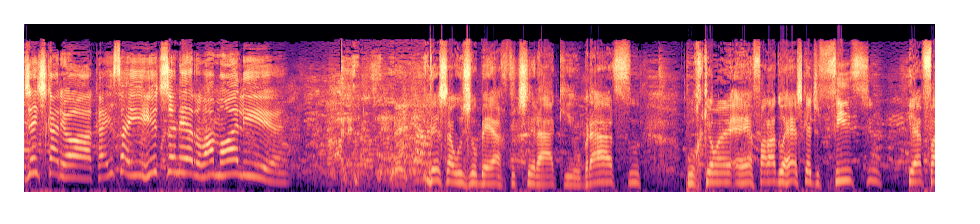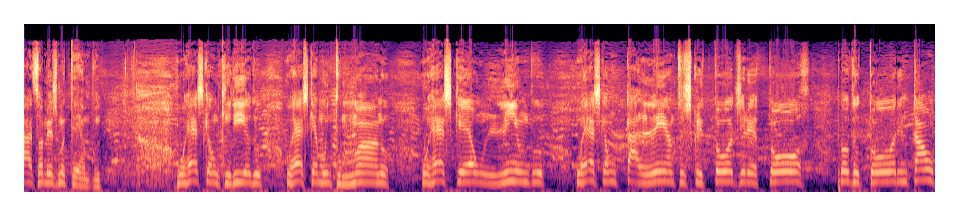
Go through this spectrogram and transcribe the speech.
gente carioca, é isso aí, Rio de Janeiro, lá mole. Deixa o Gilberto tirar aqui o braço, porque é, é, falar do resto é difícil e é fácil ao mesmo tempo. O resto é um querido, o resto é muito humano, o resto é um lindo, o resto é um talento, escritor, diretor, produtor. Então,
